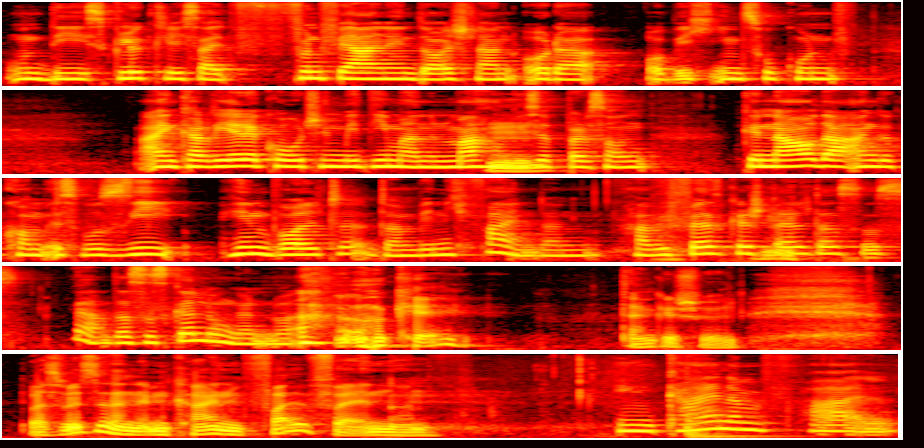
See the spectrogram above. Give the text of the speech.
und die ist glücklich seit fünf Jahren in Deutschland oder ob ich in Zukunft ein Karrierecoaching mit jemandem machen, mhm. diese Person genau da angekommen ist, wo sie hin wollte, dann bin ich fein. Dann habe ich festgestellt, dass es, ja, dass es gelungen war. Okay, Dankeschön. Was willst du denn in keinem Fall verändern? In keinem Fall.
